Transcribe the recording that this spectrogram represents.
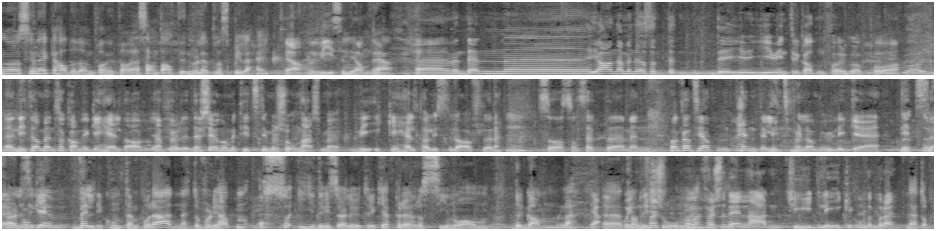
var synd jeg ikke hadde den på 90-tallet. Jeg savnet alltid mulighet til å spille høyt. Ja, vise de andre. Ja. Eh, men den eh, Ja, nei, men det, altså, det, det gir jo inntrykk av at den foregår på eh, 90 Men så kan vi ikke helt av Jeg føler Det skjer jo noe med tidsdimensjonen her som vi ikke helt har lyst til å avsløre. Mm. Så sånn sett Men man kan si at den pendler litt mellom ulike tidsbunker. den føles ikke veldig kontemporær, nettopp fordi at den også i det visuelle uttrykket prøver å si noe om det gamle. Ja. Eh, Og i den, første, og i den første delen er den tydelig ikke kontemporær. Nettopp.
